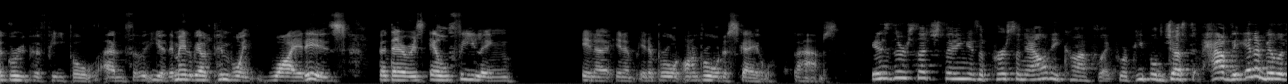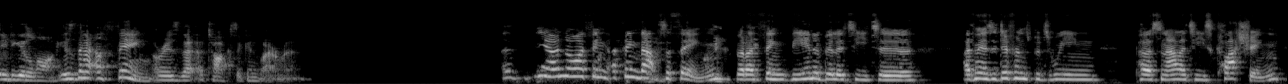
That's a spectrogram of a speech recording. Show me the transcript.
a group of people. And for you know they may not be able to pinpoint why it is but there is ill feeling in a in a in a broad on a broader scale perhaps. Is there such thing as a personality conflict where people just have the inability to get along? Is that a thing or is that a toxic environment uh, yeah, no, I think I think that's a thing, but I think the inability to, I think there's a difference between personalities clashing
